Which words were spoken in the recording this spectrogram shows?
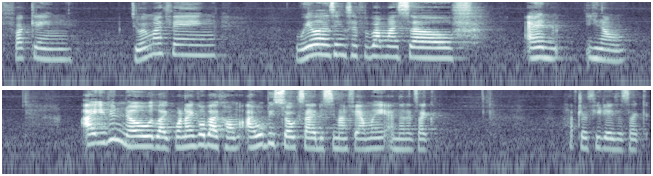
fucking doing my thing, realizing stuff about myself, and you know, I even know like when I go back home, I will be so excited to see my family, and then it's like after a few days, it's like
